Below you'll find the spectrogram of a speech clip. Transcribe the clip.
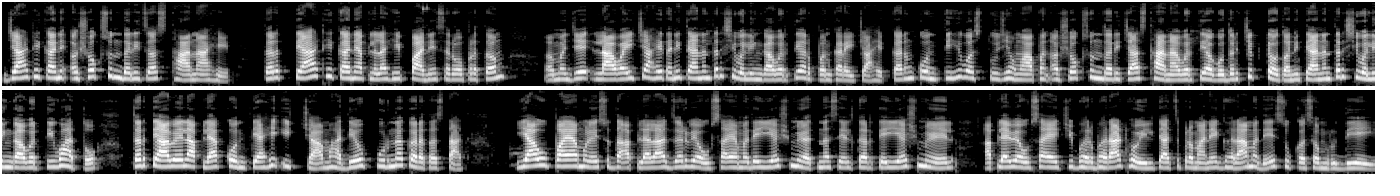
ज्या ठिकाणी अशोक सुंदरीचं स्थान आहे तर त्या ठिकाणी आपल्याला ही पाने सर्वप्रथम अ, म्हणजे लावायची आहेत आणि त्यानंतर शिवलिंगावरती अर्पण करायची आहेत. कारण कोणतीही वस्तू जेव्हा आपण अशोक सुंदरीच्या स्थानावरती अगोदर चिकटवतो आणि त्यानंतर शिवलिंगावरती वाहतो तर त्यावेळेला आपल्या कोणत्याही इच्छा महादेव पूर्ण करत असतात. या उपायामुळे सुद्धा आपल्याला जर व्यवसायामध्ये यश मिळत नसेल तर ते यश मिळेल. आपल्या व्यवसायाची भरभराट होईल. त्याचप्रमाणे घरामध्ये सुखसमृद्धी येईल.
